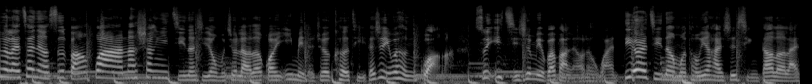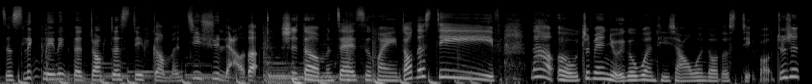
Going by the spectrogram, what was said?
迎回来菜鸟私房话。那上一集呢，其实我们就聊到关于医美的这个课题，但是因为很广啊，所以一集是没有办法聊得完。第二集呢，我们同样还是请到了来自 Sleep Clinic 的 Doctor Steve 跟我们继续聊的。是的，我们再一次欢迎 Doctor Steve。那呃，我这边有一个问题想要问 Doctor Steve 哦，就是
